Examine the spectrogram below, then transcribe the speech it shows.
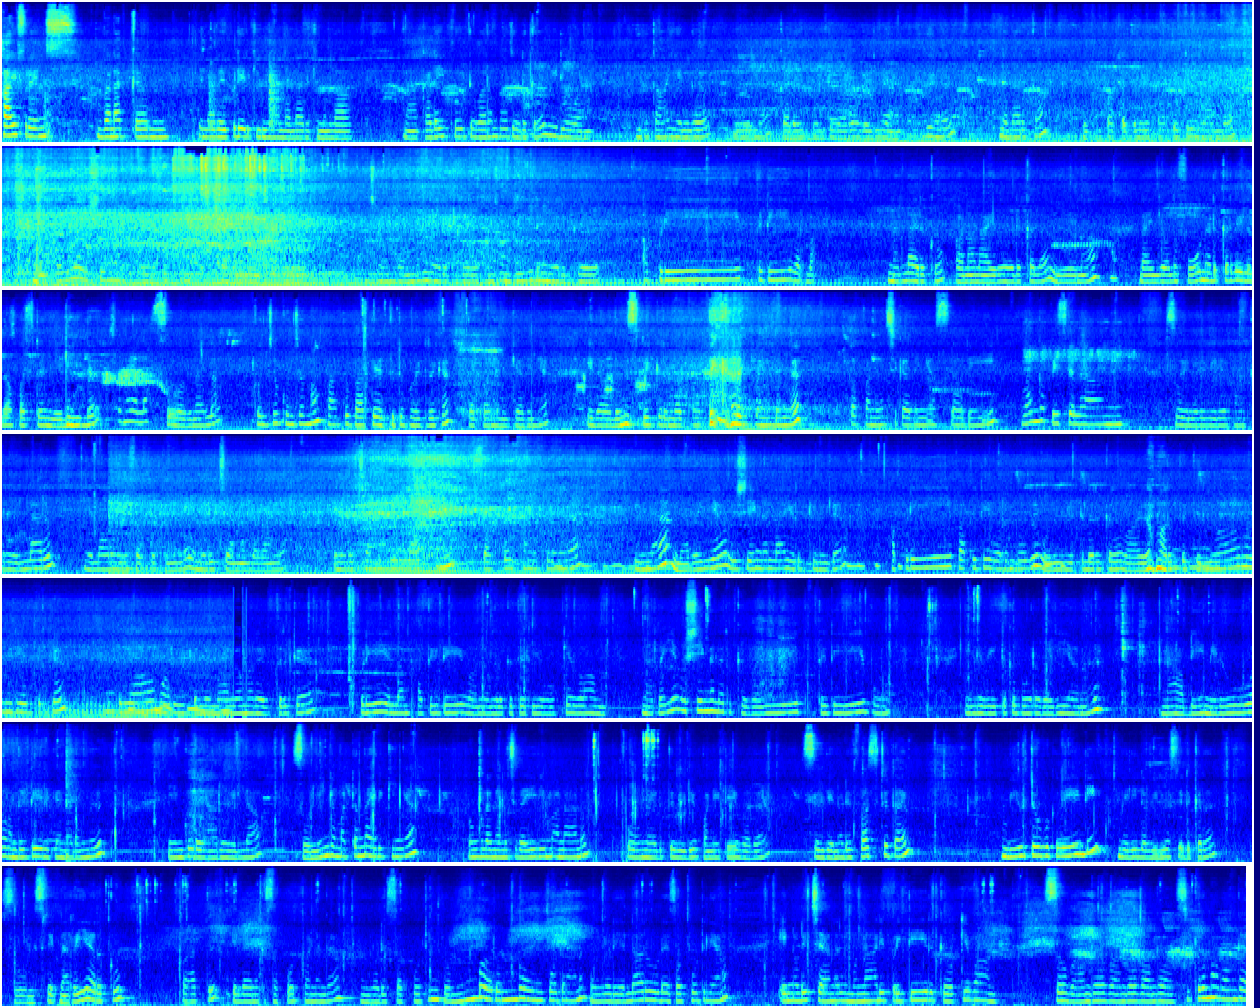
Hi friends வணக்கம். எல்லோரும் எப்படி இருக்கீங்க? நல்லா இருக்கீங்களா? நான் கடை போயிட்டு வரும்போது எடுக்கிற வீடியோவான இதுதான் எங்கள் ஊரில் கடை போயிட்டு வர வழியான இது எங்கள் நல்லா இருக்கா? எப்படி பக்கத்துலேயே பார்த்துட்டே வாங்க. நிறைய விஷயங்கள் இருக்குது கொஞ்சம் வண்டிங்க இருக்குது கொஞ்சம் வீடுங்க இருக்குது அப்படியே பார்த்துட்டே வரலாம். நல்லா இருக்கும் ஆனால் நான் எதுவும் எடுக்கலை. ஏன்னா நான் இங்கே வந்து ஃபோன் எடுக்கிறதே இல்லை தான் ஃபஸ்ட் டைம் வெளியில். சொன்னேன்ல ஸோ அதனால் கொஞ்சம் கொஞ்சமாக பார்த்து பார்த்து எடுத்துகிட்டு போயிட்டுருக்கேன். தப்பாக நினைக்காதீங்க. ஏதாவது மிஸ்டேக் இருந்தால் பார்த்து கரெக்ட் பண்ணிடுங்க. தப்பாக நினச்சிக்காதீங்க. சாரி வாங்க பேசலாம். ஸோ என்னுடைய வீடியோ பார்க்குற எல்லாரும் எல்லோரும் வந்து சப்போர்ட் பண்ணுங்கள் என்னுடைய சேனலில் வாங்க. என்னுடைய சேனல் லாக் பண்ணி சப்போர்ட் பண்ணி இன்னும் பின்ன நிறைய விஷயங்கள்லாம் இருக்குங்க. அப்படியே பக்கத்தே வரும்போது ஒரு வீட்டில் இருக்கிற வாழை மரத்தை தெரியாமல் வீடியோ எடுத்திருக்கேன். தெரியாமல் ஒரு வீட்டில் மாங்காய் மரம் எடுத்திருக்கேன். அப்படியே எல்லாம் பார்த்துக்கிட்டே வாங்க உங்களுக்கு தெரியும். ஓகேவா நிறைய விஷயங்கள் இருக்குது வழியே பார்த்துக்கிட்டே போகணும். எங்கள் வீட்டுக்கு போகிற வழியான நான் அப்படியே மெதுவாக வந்துகிட்டே இருக்கேன் நடந்து. என் கூட யாரும் இல்லை. ஸோ நீங்கள் மட்டும்தான் இருக்கீங்க. உங்களை நினச்சி தைரியமாக நானும் ஃபோன் எடுத்து வீடியோ பண்ணிகிட்டே வரேன். ஸோ இது என்னுடைய ஃபஸ்ட்டு டைம் யூடியூபுக்கு வேண்டி வெளியில் வீடியோஸ் எடுக்கிறேன். ஸோ மிஸ்டேக் நிறைய இருக்கும். பார்த்து எல்லாம் எனக்கு சப்போர்ட் பண்ணுங்கள் உங்களுடைய சப்போர்ட்டிங் ரொம்ப ரொம்ப இம்பார்ட்டண்டான உங்களுடைய எல்லாரோட சப்போர்ட்லையான என்னுடைய சேனல் முன்னாடி போயிட்டே இருக்குது ஓகேவா ஸோ வாங்க வாங்க வாங்க. சீக்கிரமாக வாங்க.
